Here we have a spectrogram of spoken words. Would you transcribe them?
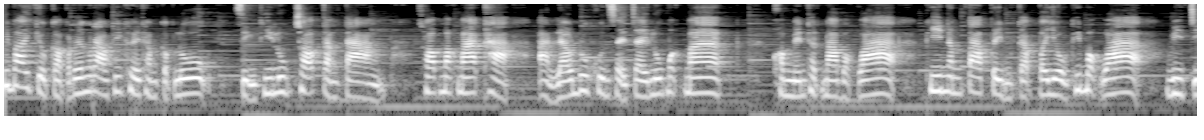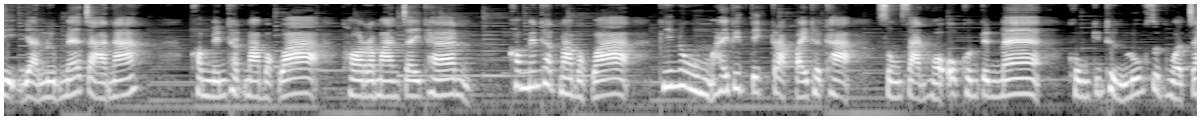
ธิบายเกี่ยวกับเรื่องราวที่เคยทำกับลูก สิ่งที่ลูกชอบต่างๆ ชอบมากๆค่ะ อ่านแล้วดูคุณใส่ใจลูกมากๆ คอมเมนต์ถัดมาบอกว่า พี่น้ำตาปริ่มกับประโยคที่บอกว่าวีจิอย่าลืมแม่จ๋านะ คอมเมนต์ถัดมาบอกว่าทรมานใจแทน คอมเมนต์ถัดมาบอกว่า พี่หนุ่มให้พี่ติ๊กกลับไปเถอะค่ะ สงสารหัวอกคนเป็นแม่ คงคิดถึงลูกสุดหัวใจ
